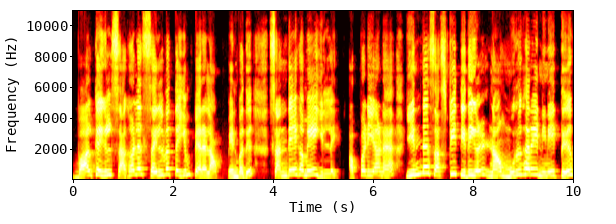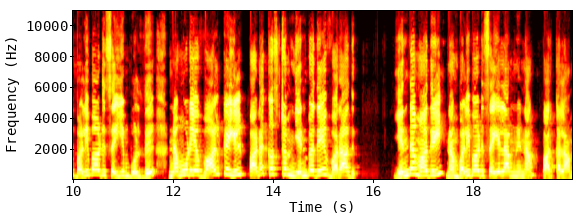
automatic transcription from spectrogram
வாழ்க்கையில் சகல செல்வத்தையும் பெறலாம் என்பது சந்தேகமே இல்லை. அப்படியான இந்த சஷ்டி திதிகள் நாம் முருகரை நினைத்து வழிபாடு செய்யும் பொழுது நம்முடைய வாழ்க்கையில் பண கஷ்டம் என்பதே வராது. எந்த மாதிரி நாம் வழிபாடு செய்யலாம்னு நாம் பார்க்கலாம்.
